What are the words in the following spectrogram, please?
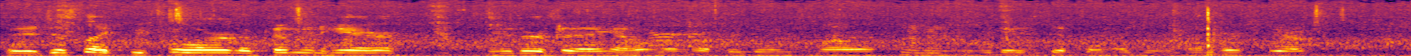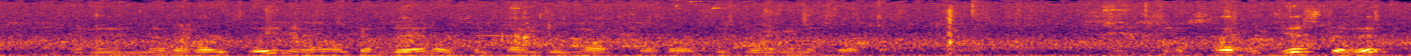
So yeah, just like before, they'll come in here, do their thing. I don't know what they're doing tomorrow. Mhm. Every day's different, as you remember. Yep. And then another horse leaves, and one comes in, or sometimes there's multiple horses going in a circle. That's the gist of it.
